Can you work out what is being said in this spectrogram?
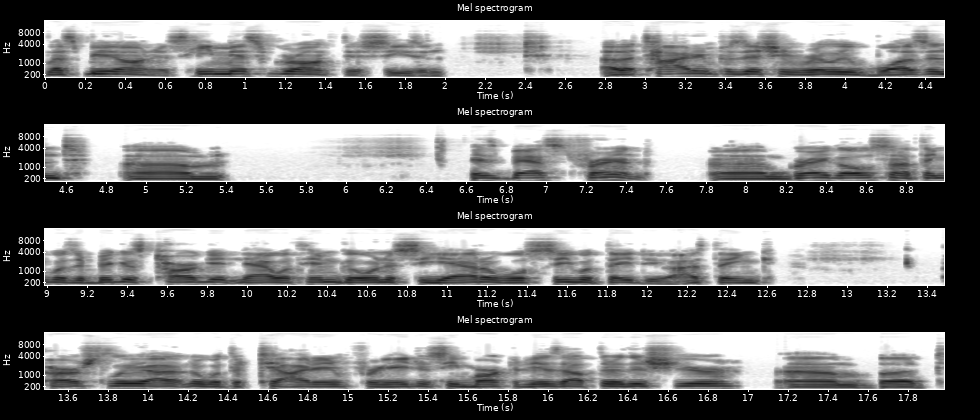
Let's be honest. He missed Gronk this season. Uh, the tight end position really wasn't um, his best friend. Um, Greg Olsen, I think, was the biggest target. Now with him going to Seattle, we'll see what they do. I think personally, I don't know what the tight end free agency market is out there this year, um, but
